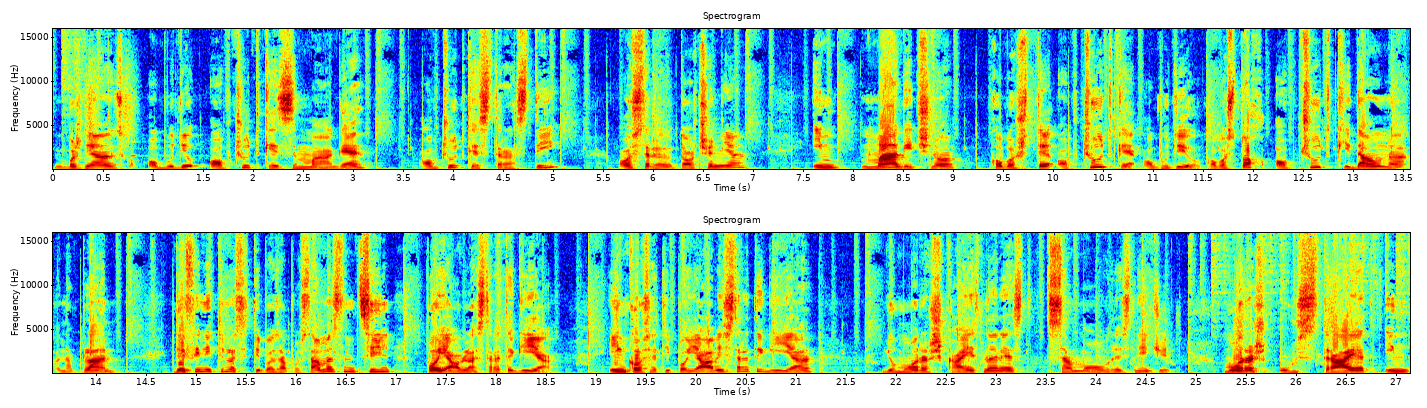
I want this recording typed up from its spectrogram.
boš dejansko obudil občutke zmage, občutke strasti, osredotočenja in magično, ko boš te občutke obudil, ko boš sploh občutki dal na, na plan, definitivno se ti bo za posamezen cilj pojavila strategija. In ko se ti pojavi strategija, jo moraš kaj narediti, samo uresničiti. Moraš ustrajati in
